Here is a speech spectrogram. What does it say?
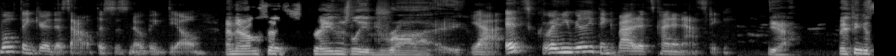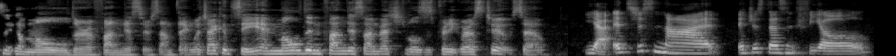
we'll figure this out. This is no big deal. And they're also strangely dry. Yeah, it's when you really think about it, it's kind of nasty. Yeah. They think it's like a mold or a fungus or something, which I could see. And mold and fungus on vegetables is pretty gross too. So Yeah, it's just not. It just doesn't feel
